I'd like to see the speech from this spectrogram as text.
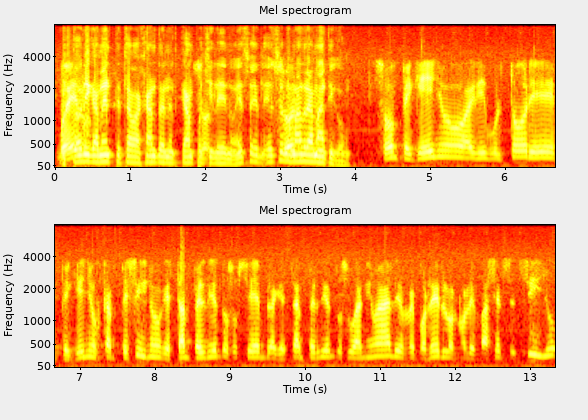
históricamente trabajando en el campo chileno. Eso, es, eso es lo más dramático. Son pequeños agricultores, pequeños campesinos que están perdiendo su siembra, que están perdiendo sus animales, reponerlos no les va a ser sencillo.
